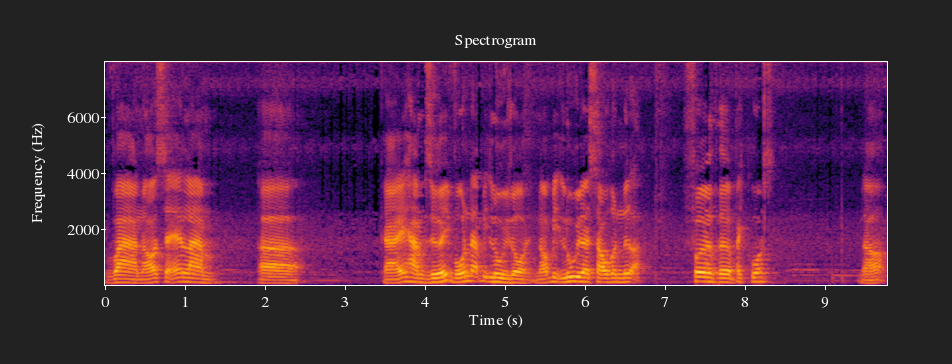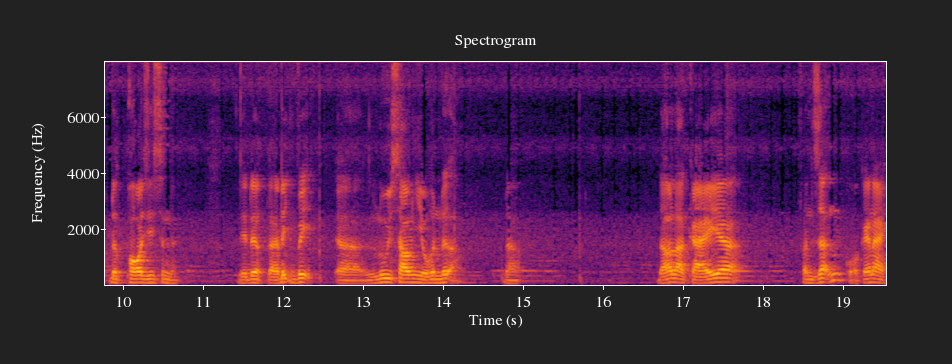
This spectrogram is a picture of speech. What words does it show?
và nó sẽ làm uh, cái hàm dưới vốn đã bị lùi rồi nó bị lui ra sau hơn nữa. Further backwards. Đó được position để được uh, định vị uh, lui sau nhiều hơn nữa. Đó. Đó là cái uh, phần dẫn của cái này.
